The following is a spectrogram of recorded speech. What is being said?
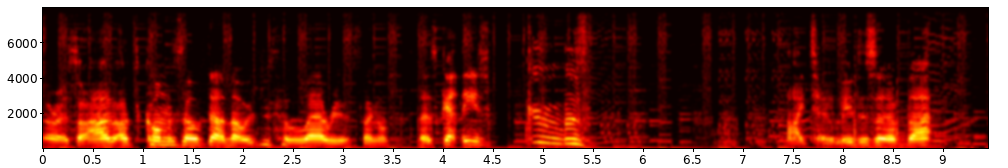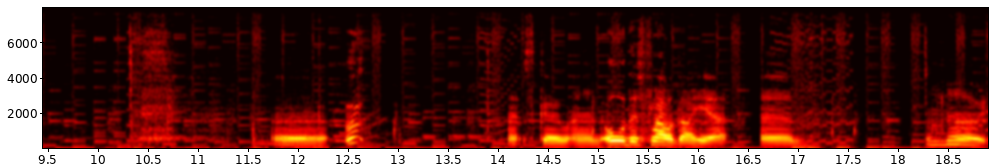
Alright, so I, had to calm myself down. That was just hilarious. Hang on, let's get these goombas. I totally deserve that. Uh, let's go and oh, there's flower guy here. Um, oh no, it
